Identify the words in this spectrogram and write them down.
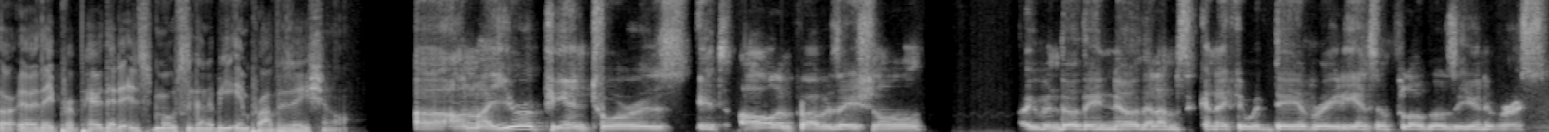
Or are they prepared that it's mostly going to be improvisational? Uh, on my European tours, it's all improvisational, even though they know that I'm connected with Day of Radiance and Flow Goes the Universe.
